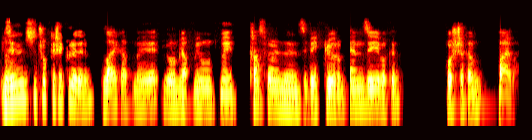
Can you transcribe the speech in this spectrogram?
izlediğiniz için çok teşekkür ederim. Like atmayı, yorum yapmayı unutmayın. Transfer önerilerinizi bekliyorum. Kendinize iyi bakın. Hoşçakalın. Bay bay.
